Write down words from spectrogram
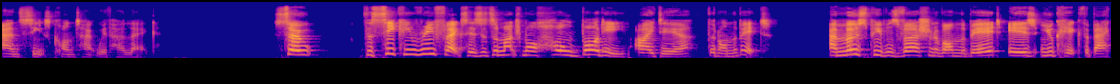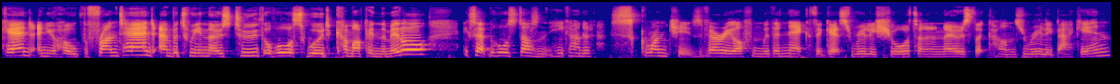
and seeks contact with her leg. So the seeking reflexes is a much more whole body idea than on the bit. And most people's version of on the bit is you kick the back end and you hold the front end, and between those two, the horse would come up in the middle, except the horse doesn't. He kind of scrunches very often with a neck that gets really short and a nose that comes really back in.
